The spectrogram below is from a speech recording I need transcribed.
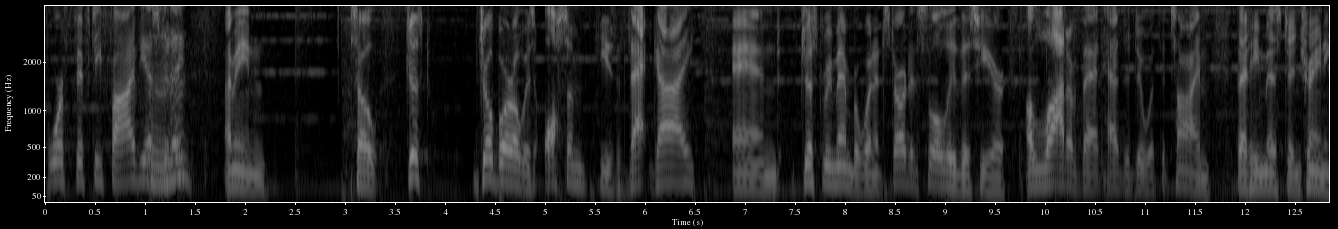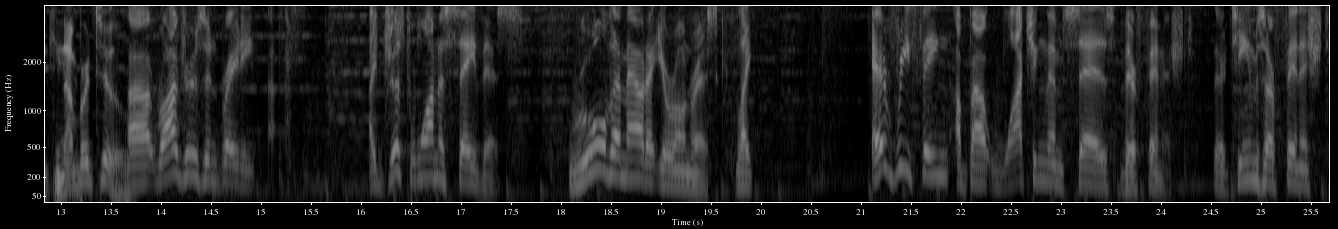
455 yesterday? Mm-hmm. I mean, so just Joe Burrow is awesome. He's that guy. And just remember, when it started slowly this year, a lot of that had to do with the time that he missed in training camp. Number two. Uh, Rodgers and Brady, I just want to say this rule them out at your own risk. Like, everything about watching them says they're finished. Their teams are finished.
